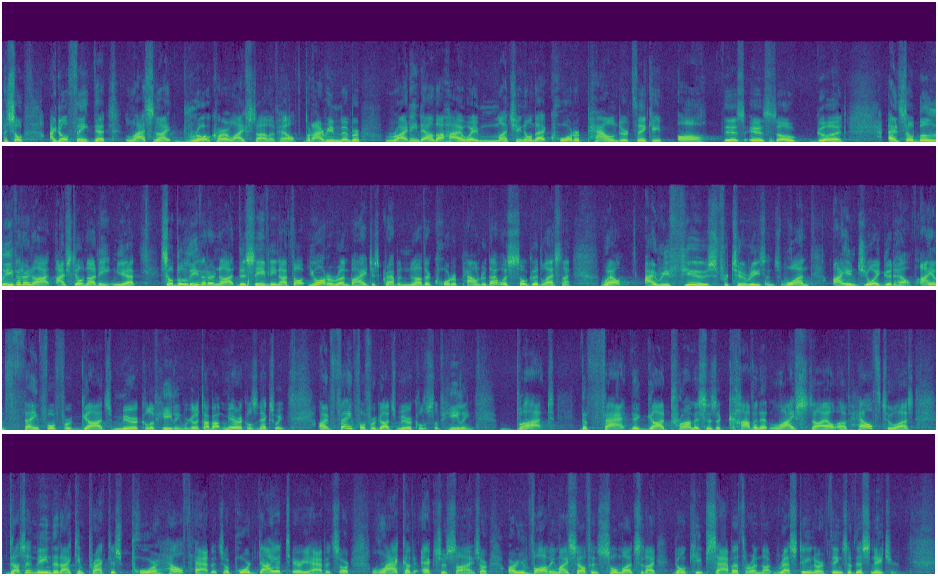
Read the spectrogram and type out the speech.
And so I don't think that last night broke our lifestyle of health, but I remember riding down the highway, munching on that quarter pounder, thinking, oh, this is so good. And so, believe it or not, I've still not eaten yet. So, believe it or not, this evening I thought, you ought to run by and just grab another quarter pounder. That was so good last night. Well, I refuse for two reasons. One, I enjoy good health. I am thankful for God's miracle of healing. We're going to talk about miracles next week. I'm thankful for God's miracles of healing. But the fact that God promises a covenant lifestyle of health to us doesn't mean that I can practice poor health habits or poor dietary habits or lack of exercise or, or involving myself in so much that I don't keep Sabbath or I'm not resting or things of this nature.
